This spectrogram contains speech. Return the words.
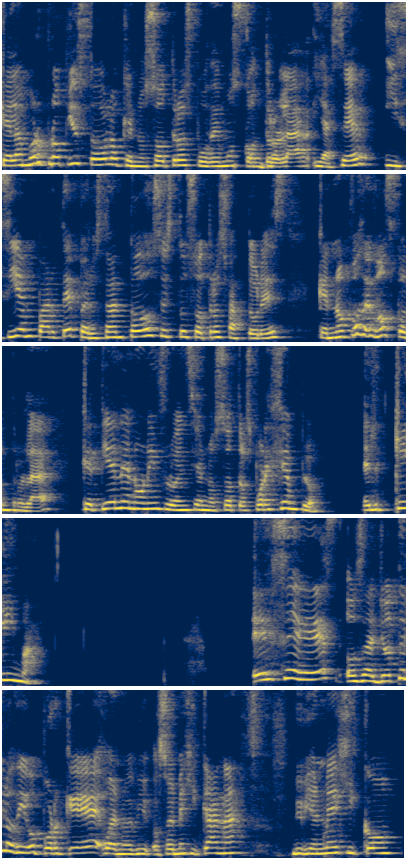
que el amor propio es todo lo que nosotros podemos controlar y hacer, y sí en parte, pero están todos estos otros factores que no podemos controlar, que tienen una influencia en nosotros. Por ejemplo, el clima. Ese es, o sea, yo te lo digo porque, bueno, soy mexicana, viví en México,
